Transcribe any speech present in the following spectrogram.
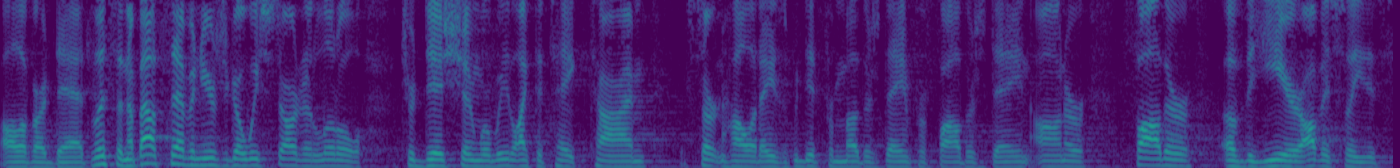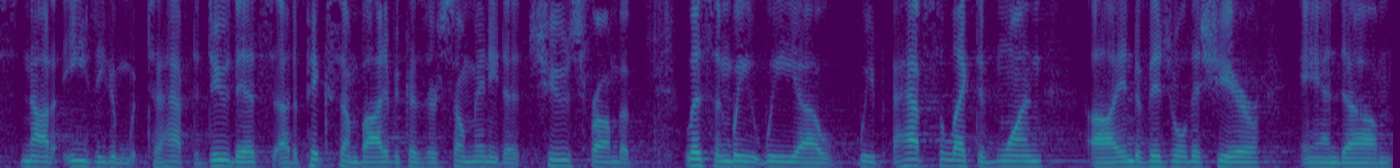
all of our dads. Listen, about seven years ago, we started a little tradition where we like to take time, certain holidays, we did for Mother's Day and for Father's Day, and honor Father of the Year. Obviously, it's not easy to, to have to do this, uh, to pick somebody because there's so many to choose from. But listen, we, we, uh, we have selected one uh, individual this year, and um,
